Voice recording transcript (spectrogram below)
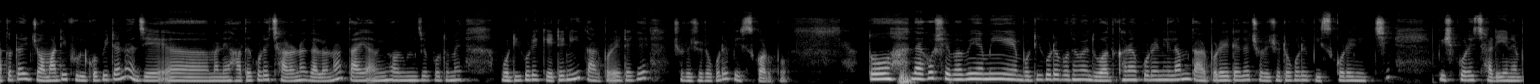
এতটাই জমাটি ফুলকপিটা না যে মানে হাতে করে ছাড়ানো গেল না। তাই আমি ভাবলাম যে প্রথমে বটি করে কেটে নিই, তারপরে এটাকে ছোটো ছোটো করে পিস করব। তো দেখো সেভাবেই আমি বটি করে প্রথমে দুয়াতখানা করে নিলাম, তারপরে এটাকে ছোটো ছোটো করে পিস করে নিচ্ছি পিস করে ছাড়িয়ে নেব।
